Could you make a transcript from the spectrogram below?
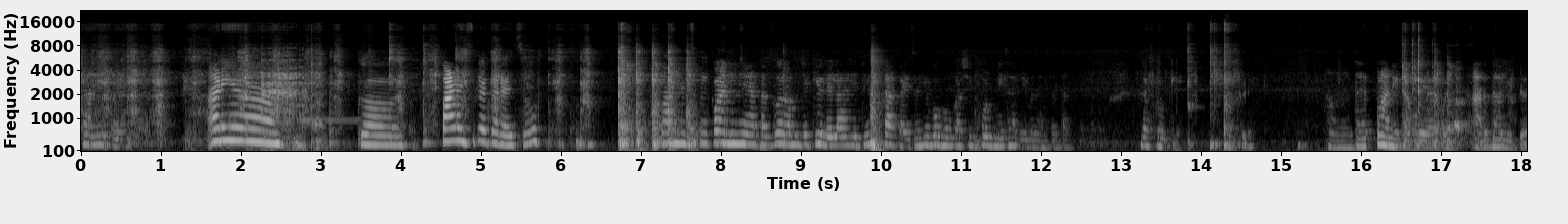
छान येतोय. आणि पाण्याचं काय करायचं? पाण्याचं काय पाणी हे आता गरम जे केलेलं आहे ते टाकायचं. हे बघू कशी फोडणी झाली म्हणायचं आता. दाखव की. इकडे. हां त्यात पाणी टाकूया आपण. अर्धा लिटर.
